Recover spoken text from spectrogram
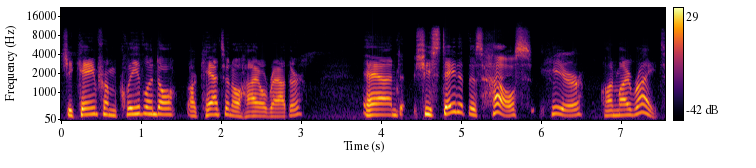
She came from Cleveland, or Canton, Ohio, rather, and she stayed at this house here on my right.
